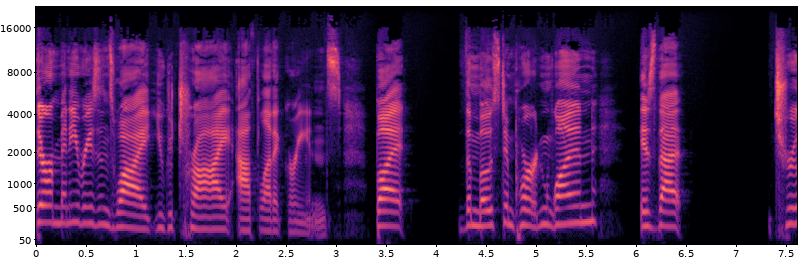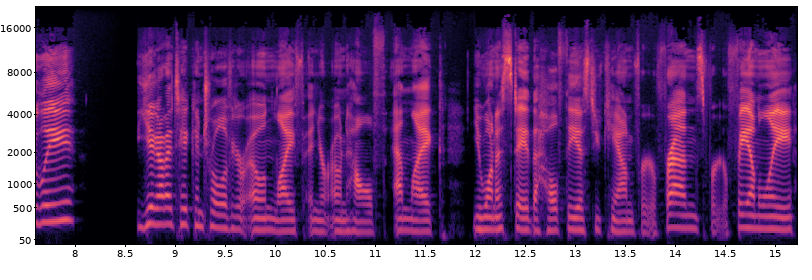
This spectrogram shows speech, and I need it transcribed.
there are many reasons why you could try athletic greens, but the most important one is that truly you got to take control of your own life and your own health. And like, you want to stay the healthiest you can for your friends, for your family,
